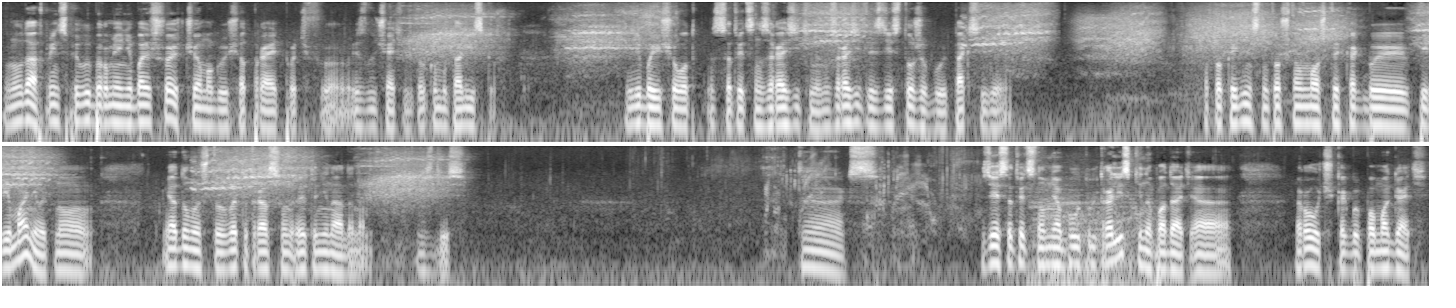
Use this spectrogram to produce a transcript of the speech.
Ну да, в принципе, выбор у меня небольшой. Что я могу еще отправить против э, излучателей? Только муталисков. Либо еще вот, соответственно, заразительный. Но заразитель здесь тоже будет так себе. Вот только единственное то, что он может их как бы переманивать, но я думаю, что в этот раз он, это не надо нам здесь. Такс. Здесь, соответственно, у меня будут ультралиски нападать, а роучи как бы помогать.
